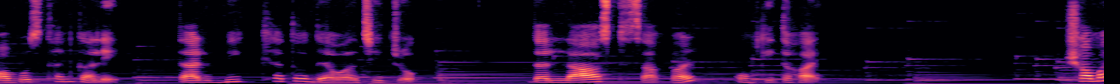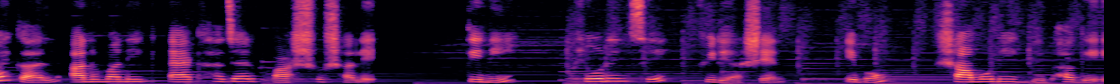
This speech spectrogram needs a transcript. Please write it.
অবস্থানকালে তার বিখ্যাত দেওয়াল চিত্র দ্য লাস্ট সাফার অঙ্কিত হয়। সময়কাল আনুমানিক এক হাজার পাঁচশো সালে। তিনি ফ্লোরেন্সে ফিরে আসেন এবং সামরিক বিভাগে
